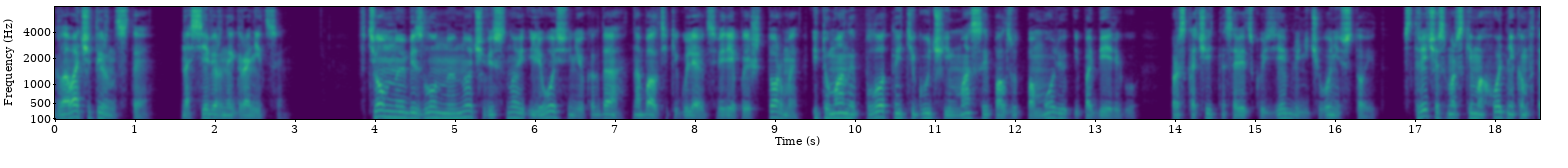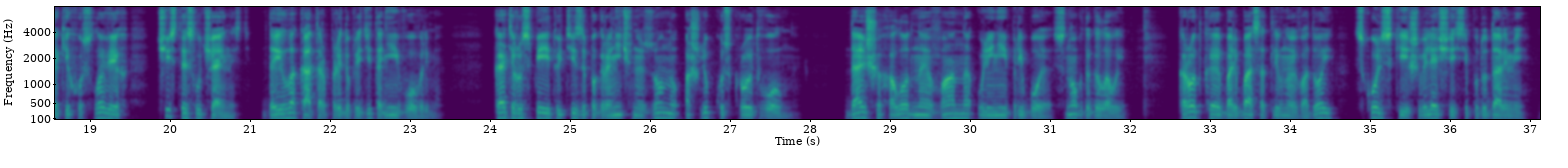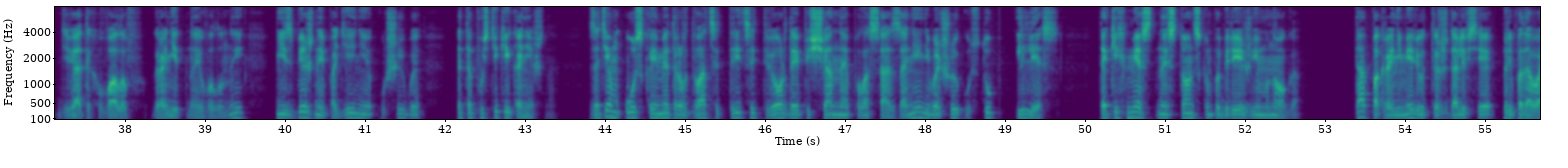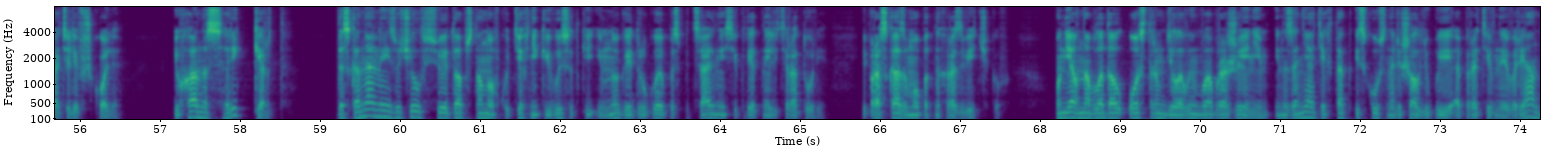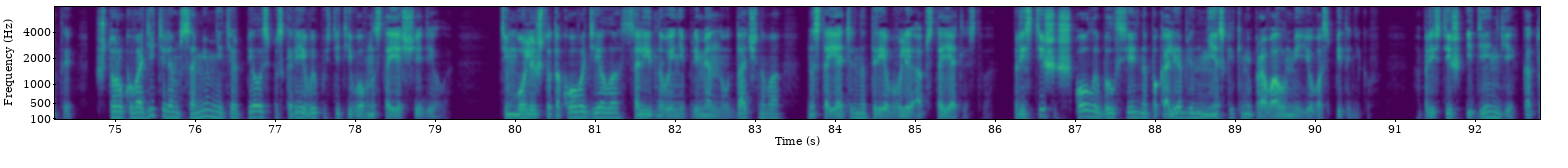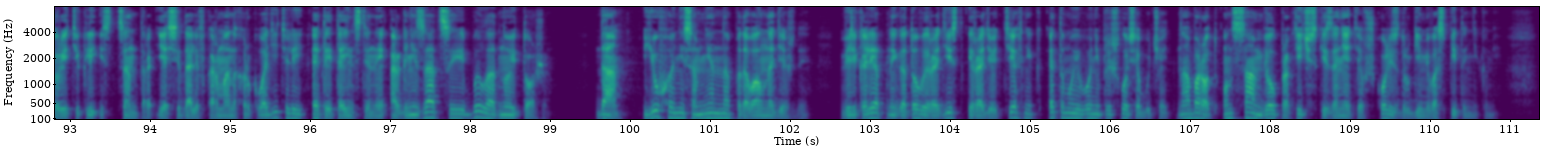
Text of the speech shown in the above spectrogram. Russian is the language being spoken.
Глава 14. На северной границе. В темную безлунную ночь весной или осенью, когда на Балтике гуляют свирепые штормы, и туманы плотной тягучей массой ползут по морю и по берегу, проскочить на советскую землю ничего не стоит. Встреча с морским охотником в таких условиях – чистая случайность, да и локатор предупредит о ней вовремя. Катер успеет уйти за пограничную зону, а шлюпку скроют волны. Дальше холодная ванна у линии прибоя, с ног до головы. Короткая борьба с отливной водой, скользкие, шевелящиеся под ударами девятых валов гранитные валуны, неизбежные падения, ушибы – это пустяки, конечно. Затем узкая метров 20-30 твердая песчаная полоса, за ней небольшой уступ и лес. Таких мест на эстонском побережье много. Так, по крайней мере, утверждали все преподаватели в школе. Юханнес Риккерт досконально изучил всю эту обстановку, техники высадки и многое другое по специальной секретной литературе и по рассказам опытных разведчиков. Он явно обладал острым деловым воображением и на занятиях так искусно решал любые оперативные варианты, что руководителям самим не терпелось поскорее выпустить его в настоящее дело. Тем более, что такого дела, солидного и непременно удачного, настоятельно требовали обстоятельства. Престиж школы был сильно поколеблен несколькими провалами ее воспитанников. А престиж и деньги, которые текли из центра и оседали в карманах руководителей этой таинственной организации, было одно и то же. Да, Юха, несомненно, подавал надежды. Великолепный готовый радист и радиотехник, этому его не пришлось обучать. Наоборот, он сам вел практические занятия в школе с другими воспитанниками.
